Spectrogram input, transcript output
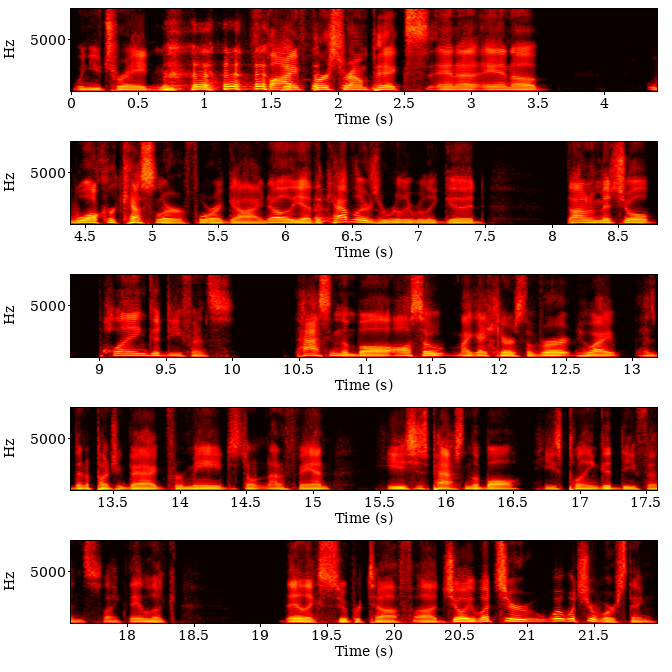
when you trade five first round picks and a and a Walker Kessler for a guy. No, yeah, the Cavaliers are really really good. Donovan Mitchell playing good defense, passing the ball. Also, my guy Caris LeVert, who I has been a punching bag for me, just don't not a fan. He's just passing the ball. He's playing good defense. Like they look, they look super tough. Uh, Joey, what's your what, what's your worst thing?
